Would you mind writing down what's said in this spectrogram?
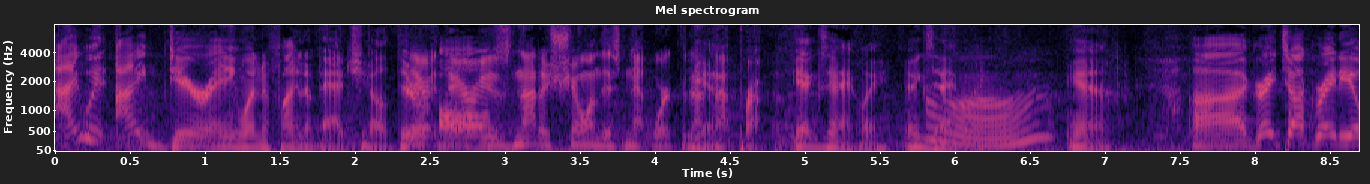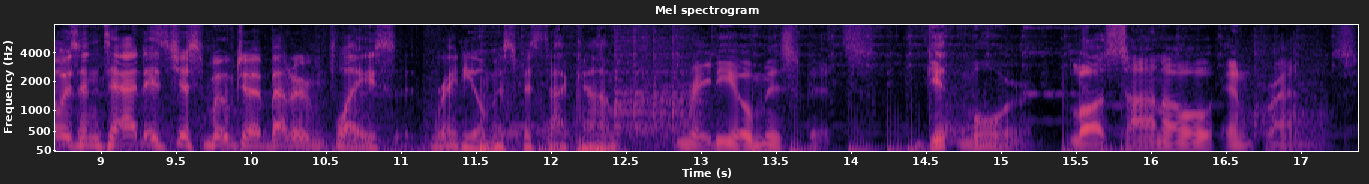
I, I would, I dare anyone to find a bad show. They're There, all. there is not a show on this network that I'm not proud of. Yeah, exactly. Exactly. Yeah. Uh, Great Talk Radio isn't dead. It's just moved to a better place. RadioMisfits.com. Radio Misfits. Get more Losano and friends.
